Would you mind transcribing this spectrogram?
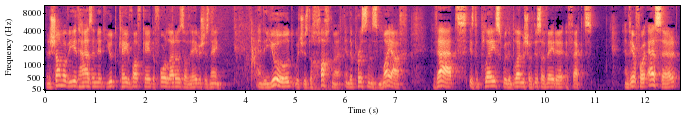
The neshama of the Yid has in it Yud K Vav K, the four letters of the Abish's name. And the Yud, which is the Chachma in the person's Mayach, that is the place where the blemish of this Aveda affects. And therefore Eser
